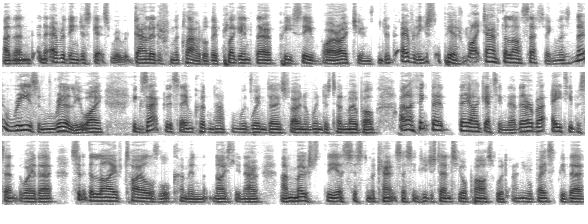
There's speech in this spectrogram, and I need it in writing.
and then and everything just gets downloaded from the cloud, or they plug into their PC via iTunes, and everything just appears right down to the last setting. And there's no reason really why exactly the same couldn't happen with Windows Phone and Windows 10 Mobile. And I think that they are getting there. They're about 80% the way there. Certainly the live tiles will come in nicely now, and most of the uh, system account settings, you just enter your password and you're basically there.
